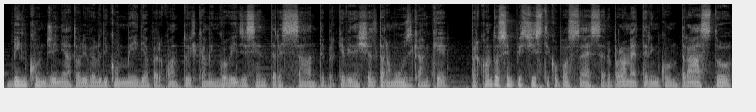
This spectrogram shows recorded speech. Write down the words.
ben congegnato a livello di commedia, per quanto il coming of age sia interessante, perché viene scelta la musica, anche per quanto semplicistico possa essere, però mettere in contrasto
